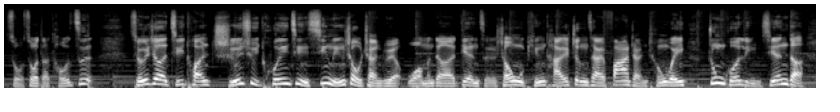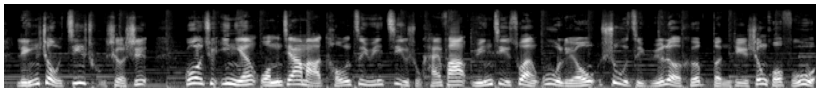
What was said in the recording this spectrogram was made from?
所做的投资，随着集团持续推进新零售战略，我们的电子商务平台正在发展成为中国领先的零售基础设施。过去一年，我们加码投资于技术开发、云计算、物流、数字娱乐和本地生活服务，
